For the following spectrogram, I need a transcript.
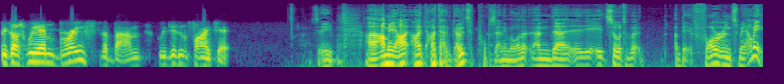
because we embraced the ban. We didn't fight it. See, uh, I mean, I, I, I don't go to pubs anymore, and uh, it, it's sort of a, a, bit foreign to me. I mean,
